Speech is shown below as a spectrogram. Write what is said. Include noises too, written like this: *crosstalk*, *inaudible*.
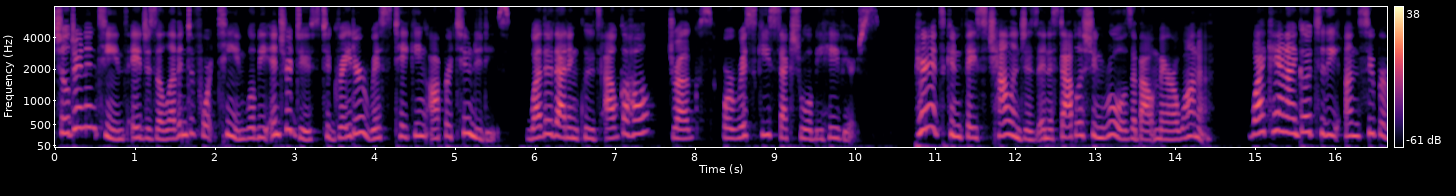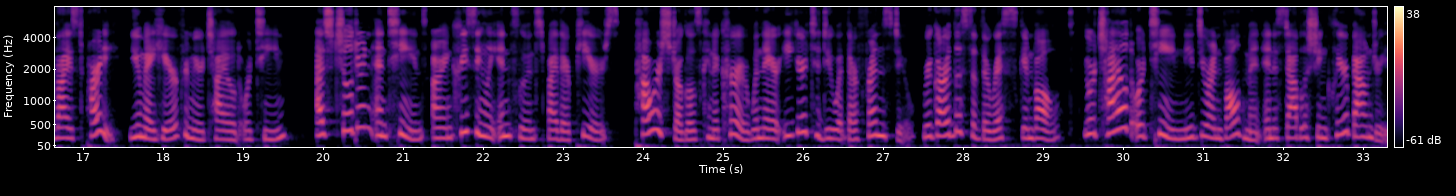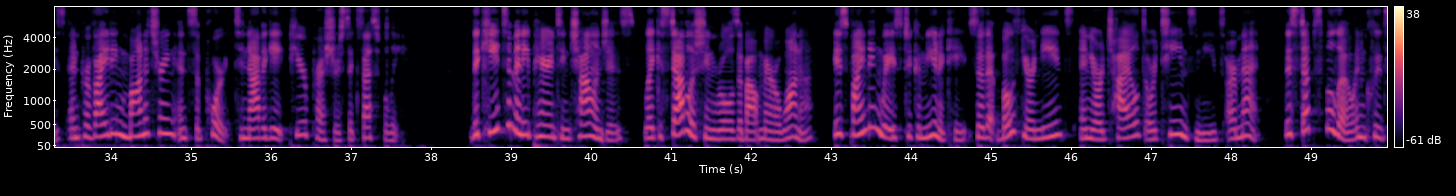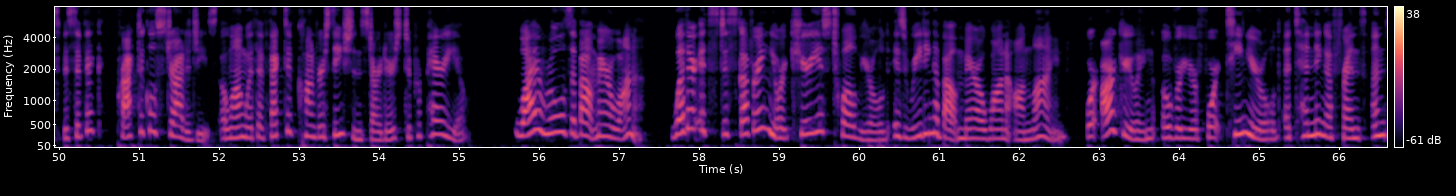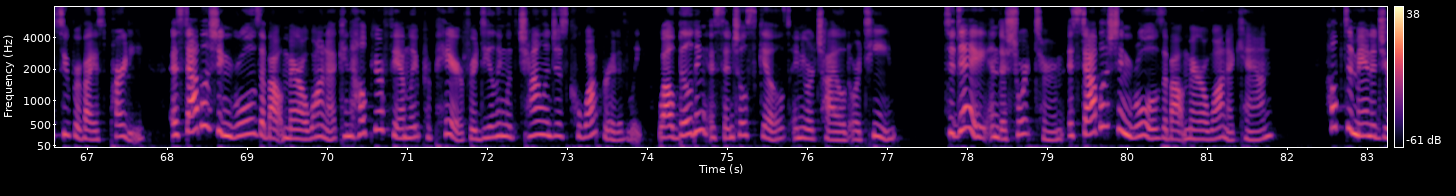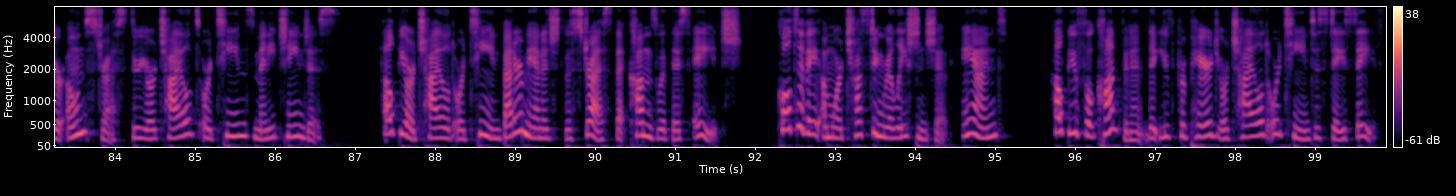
Children and teens ages 11 to 14 will be introduced to greater risk taking opportunities, whether that includes alcohol, drugs, or risky sexual behaviors. Parents can face challenges in establishing rules about marijuana. Why can't I go to the unsupervised party? You may hear from your child or teen. As children and teens are increasingly influenced by their peers, power struggles can occur when they are eager to do what their friends do, regardless of the risk involved. Your child or teen needs your involvement in establishing clear boundaries and providing monitoring and support to navigate peer pressure successfully. The key to many parenting challenges, like establishing rules about marijuana, is finding ways to communicate so that both your needs and your child or teen's needs are met. The steps below include specific, practical strategies along with effective conversation starters to prepare you. Why rules about marijuana? Whether it's discovering your curious 12 year old is reading about marijuana online, or arguing over your 14 year old attending a friend's unsupervised party, establishing rules about marijuana can help your family prepare for dealing with challenges cooperatively while building essential skills in your child or teen. Today, in the short term, establishing rules about marijuana can help to manage your own stress through your child's or teen's many changes Help your child or teen better manage the stress that comes with this age. Cultivate a more trusting relationship and help you feel confident that you've prepared your child or teen to stay safe.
